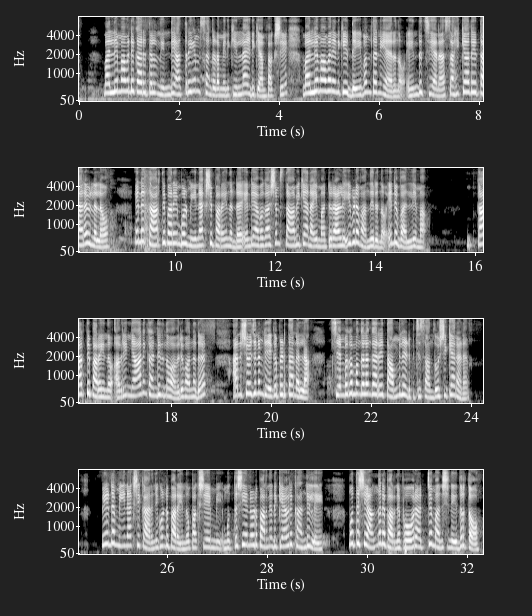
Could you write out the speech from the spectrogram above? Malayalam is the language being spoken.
വല്യമാവന്റെ കാര്യത്തിൽ നിന്റെ അത്രയും സങ്കടം എനിക്കില്ലായിരിക്കാം. പക്ഷേ വല്യമാവൻ എനിക്ക് ദൈവം തന്നെയായിരുന്നു. എന്ത് ചെയ്യാനാ? സഹിക്കാതെ തരവില്ലല്ലോ. എന്നെ കാർത്തി പറയുമ്പോൾ മീനാക്ഷി പറയുന്നുണ്ട് എന്റെ അവകാശം സ്ഥാപിക്കാനായി മറ്റൊരാൾ ഇവിടെ വന്നിരുന്നു എന്റെ വല്യമ്മ. കാർത്തി പറയുന്നു അവരെ ഞാനും കണ്ടിരുന്നു അവർ വന്നത് അനുശോചനം രേഖപ്പെടുത്താനല്ല ചെമ്പകമംഗലംകാരെ തമ്മിലടുപ്പിച്ച് സന്തോഷിക്കാനാണ്. വീണ്ടും മീനാക്ഷി കരഞ്ഞുകൊണ്ട് പറയുന്നു പക്ഷേ മുത്തശ്ശി എന്നോട് പറഞ്ഞതൊക്കെ അവർ കണ്ടില്ലേ? മുത്തശ്ശി അങ്ങനെ പറഞ്ഞപ്പോൾ ഒരൊറ്റ മനുഷ്യനെ എതിർത്തോ?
